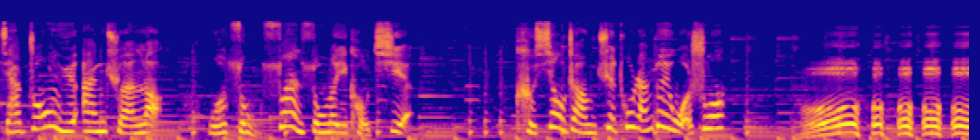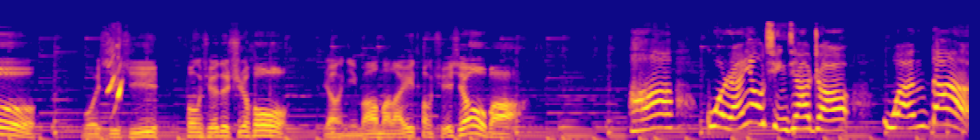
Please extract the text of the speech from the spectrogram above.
家终于安全了，我总算松了一口气。可校长却突然对我说：“哦吼吼吼吼，莫西西，放学的时候让你妈妈来一趟学校吧。”啊！果然要请家长，完蛋！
